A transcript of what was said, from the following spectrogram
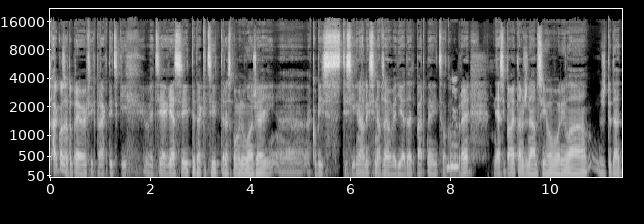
Ako sa to prejavuje v tých praktických veciach? Ja si teda, keď si teraz spomenula, že aj uh, akoby tie signály si navzájom vedia dať partnery celkom mm. dobre. Ja si pamätám, že nám si hovorila, že teda,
